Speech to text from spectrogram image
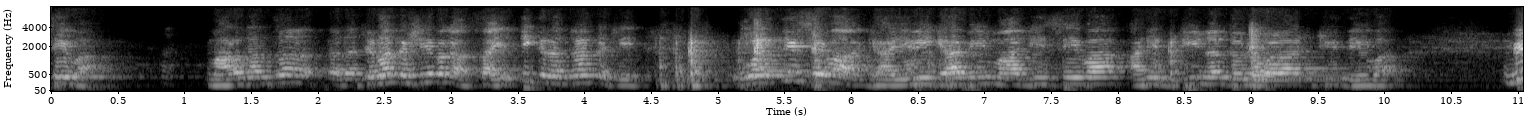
सेवा. महाराजांचं रचना कशी आहे बघा साहित्यिक रचना कशी वरती सेवा घ्यावी घ्यावी माझी सेवा आणि दीन दुर्बळांची देवा. मी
